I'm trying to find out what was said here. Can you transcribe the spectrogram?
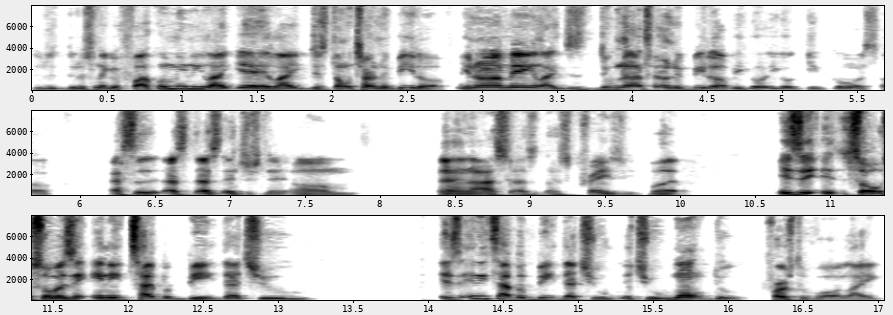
do this, do this nigga fuck with me?" And he like, "Yeah, like just don't turn the beat off." You know what I mean? Like just do not turn the beat off. He go, he go keep going. So that's a that's that's interesting. Um, and that's that's, that's crazy. But is it so? So is it any type of beat that you? Is any type of beat that you that you won't do? First of all, like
